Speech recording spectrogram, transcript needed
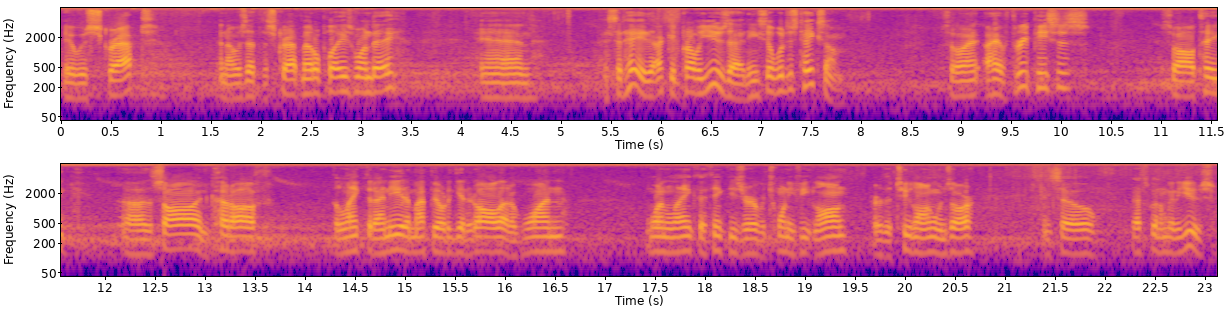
It was scrapped and I was at the scrap metal place one day and I said, hey, I could probably use that. And he said, well, just take some. So I, I have three pieces. So I'll take uh, the saw and cut off the length that I need. I might be able to get it all out of one, one length. I think these are over 20 feet long, or the two long ones are. And so that's what I'm going to use.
